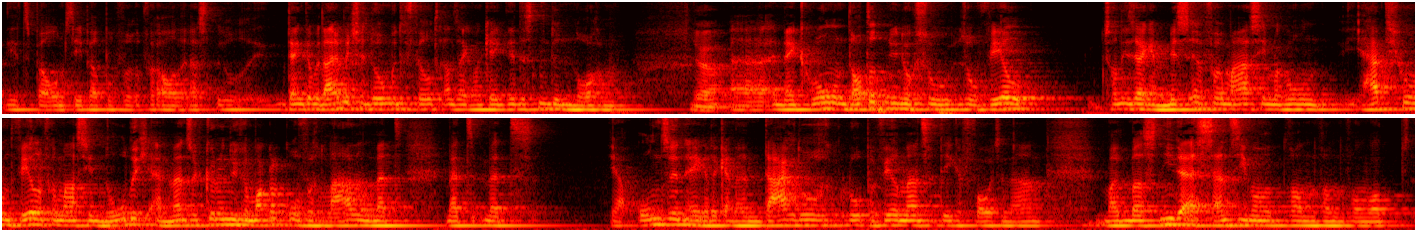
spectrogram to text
die het spel om zeep helpen voor, voor al de rest. Ik, bedoel, ik denk dat we daar een beetje door moeten filteren en zeggen van kijk, dit is nu de norm. Ja. Uh, en denk gewoon omdat het nu nog zo, zoveel, ik zal niet zeggen misinformatie, maar gewoon, je hebt gewoon veel informatie nodig en mensen kunnen nu gemakkelijk overladen met, met, met ja, onzin eigenlijk. En daardoor lopen veel mensen tegen fouten aan. Maar dat is niet de essentie van, van, van, van wat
